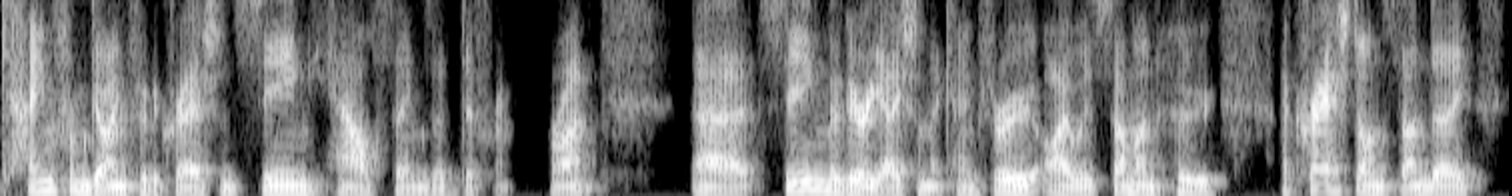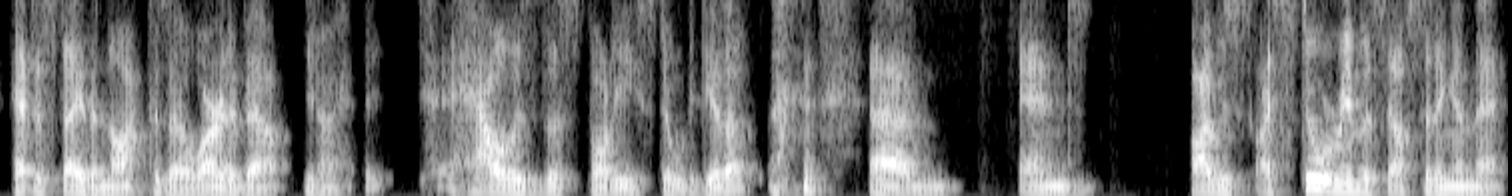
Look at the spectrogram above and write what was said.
came from going through the crash and seeing how things are different, right? Uh, seeing the variation that came through, I was someone who I crashed on Sunday, had to stay the night because I were worried about, you know, how is this body still together? um, and I was, I still remember self sitting in that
